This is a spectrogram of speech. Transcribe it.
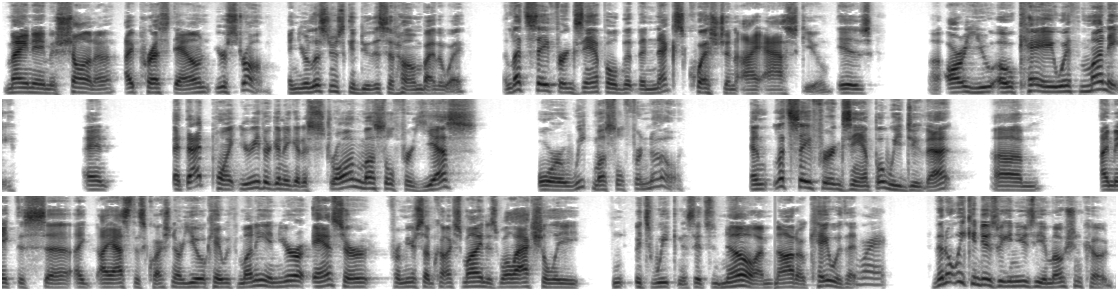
my name is Shauna. I press down, you're strong. And your listeners can do this at home, by the way. And let's say, for example, that the next question I ask you is, uh, are you okay with money? And at that point, you're either going to get a strong muscle for yes or a weak muscle for no. And let's say, for example, we do that. Um, I make this, uh, I, I ask this question, are you okay with money? And your answer from your subconscious mind is, well, actually, its weakness. It's no, I'm not okay with it. Right. Then what we can do is we can use the emotion code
